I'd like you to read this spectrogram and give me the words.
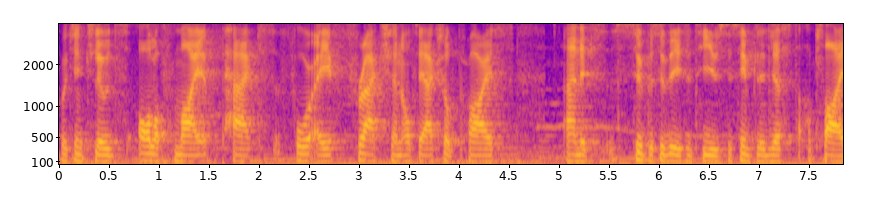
which includes all of my packs for a fraction of the actual price. And it's super, super easy to use. You simply just apply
